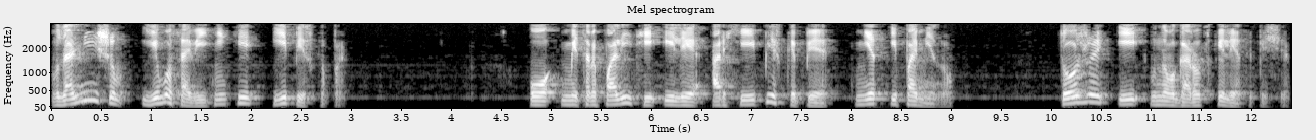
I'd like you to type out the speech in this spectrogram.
В дальнейшем его советники – епископы. О митрополите или архиепископе нет и помину. Тоже и в новогородской летописи.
